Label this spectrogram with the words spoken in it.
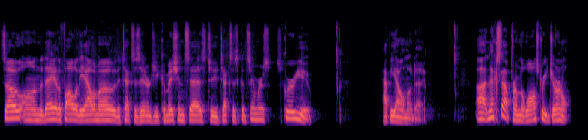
So, on the day of the fall of the Alamo, the Texas Energy Commission says to Texas consumers, screw you. Happy Alamo Day. Uh, next up from the Wall Street Journal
